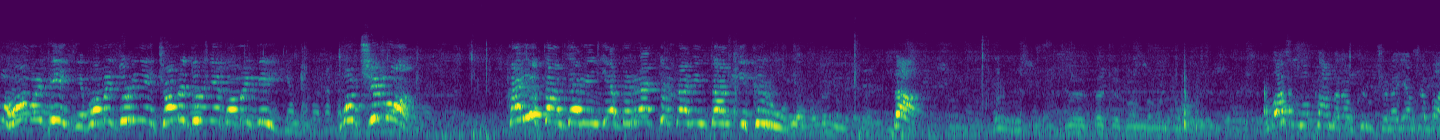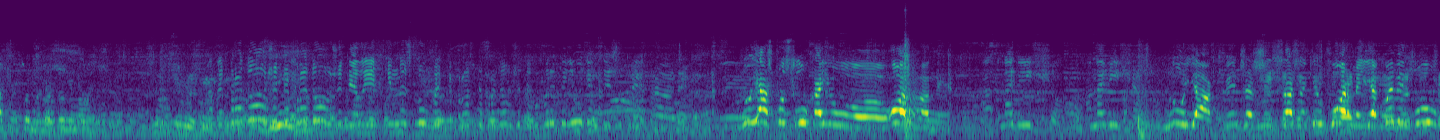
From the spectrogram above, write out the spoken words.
бо ми бідні? Бо ми дурні. Чому ми дурні? Бо ми бідні. Мовчимо. Хай отам, де він є директор, хай він там і керує. Да. У вас воно камера включена, я вже бачу, як ви мене знімаєте. Ви продовжуйте, продовжуйте, але їх не слухайте, просто продовжуйте говорити людям те, що треба. Ну я ж послухаю е, органи. А навіщо? А навіщо? Ну як? Він же ж все ж таки в формі. Якби він був.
